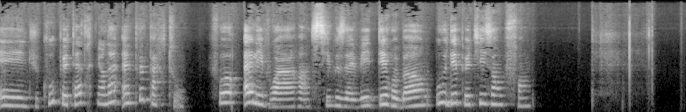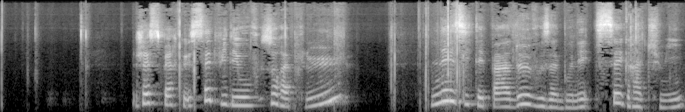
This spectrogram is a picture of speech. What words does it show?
Et du coup, peut-être qu'il y en a un peu partout faut aller voir si vous avez des rebornes ou des petits-enfants. J'espère que cette vidéo vous aura plu. N'hésitez pas de vous abonner, c'est gratuit.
